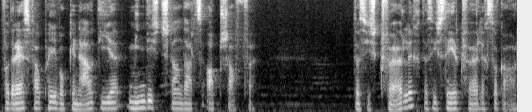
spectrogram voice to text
von der SVP will genau diese Mindeststandards abschaffen. Das ist gefährlich, das ist sehr gefährlich sogar.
